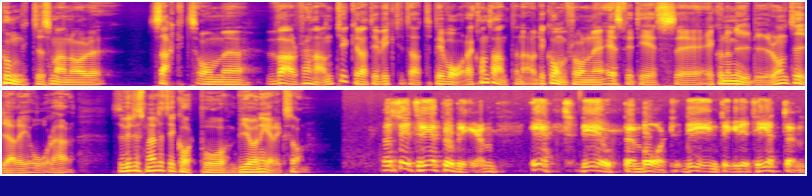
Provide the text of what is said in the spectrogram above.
punkter som han har sagt om eh, varför han tycker att det är viktigt att bevara kontanterna. Det kom från eh, SVTs eh, ekonomibyrån tidigare i år här. Så vi lyssnar lite kort på Björn Eriksson. Jag ser tre problem. Ett, det är uppenbart, det är integriteten.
